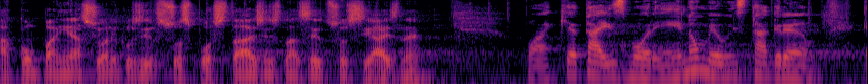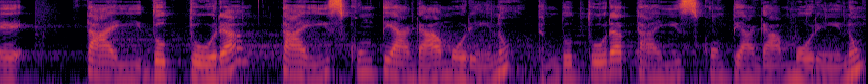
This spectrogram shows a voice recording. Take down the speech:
acompanhar a senhora, inclusive suas postagens nas redes sociais, né? Bom, aqui é Thaís Moreno, meu Instagram é Thaí, doutora Thaís com TH Moreno. Então, doutora Thaís com TH Moreno.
